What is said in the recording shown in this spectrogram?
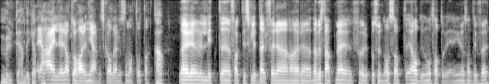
Multihandikappa. Ja, eller at du har en hjerneskade eller sånn attåt. Ja. Det er litt, eh, faktisk litt derfor jeg har eh, Det er bestemt meg for på Sunnaas at jeg hadde jo noen tatoveringer og sånne ting før.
